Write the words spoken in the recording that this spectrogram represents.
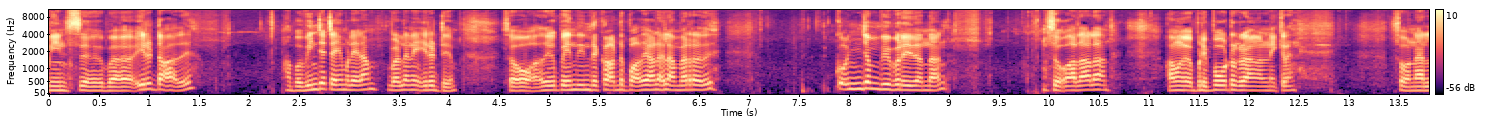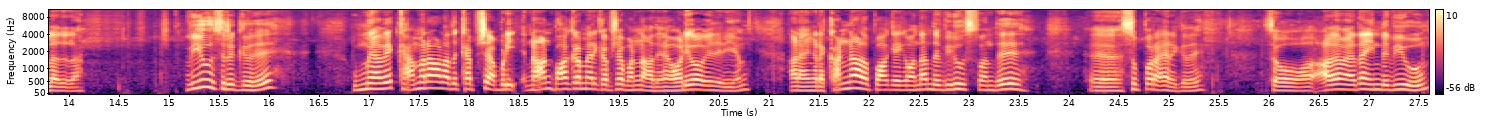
மீன்ஸ் uh, இருட்டாது. அப்போ விஞ்ச டைம்லலாம் எல்லாம் வெள்ளனே இருட்டு. ஸோ அதுக்கு இப்போ இந்த காட்டு பாதையால் எல்லாம் வர்றது கொஞ்சம் விபரீதம் தான். ஸோ அதால் அவங்க இப்படி போட்டிருக்கிறாங்கன்னு நினைக்கிறேன். ஸோ நல்லது தான் வியூஸ் இருக்குது உண்மையாகவே கேமராவில் அதை கப்ஷா அப்படி நான் பார்க்குற மாதிரி கேப்சர் பண்ணாது எனக்கு வடிவாகவே தெரியும். ஆனால் எங்களோட கண்ணால் பார்க்க வந்து அந்த வியூஸ் வந்து சூப்பராக இருக்குது. ஸோ அதே மாதிரி தான் இந்த வியூவும்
